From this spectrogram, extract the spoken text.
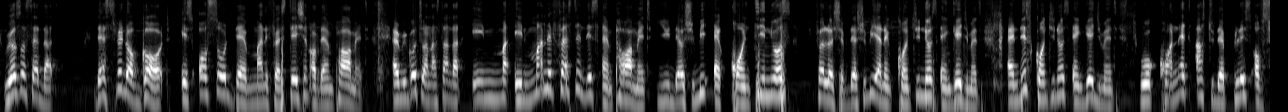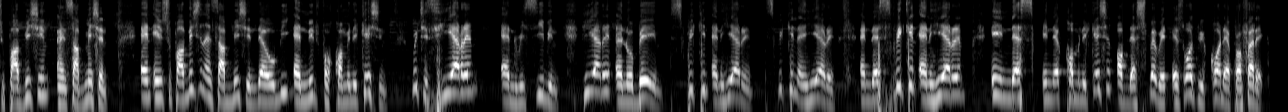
we also said that the spirit of god is also the manifestation of the empowerment and we go to understand that in in manifesting this empowerment you there should be a continuous fellowship, there should be a continuous engagement. And this continuous engagement will connect us to the place of supervision and submission. And in supervision and submission, there will be a need for communication, which is hearing and receiving, hearing and obeying, speaking and hearing, speaking and hearing. And the speaking and hearing in this in the communication of the spirit is what we call the prophetic.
